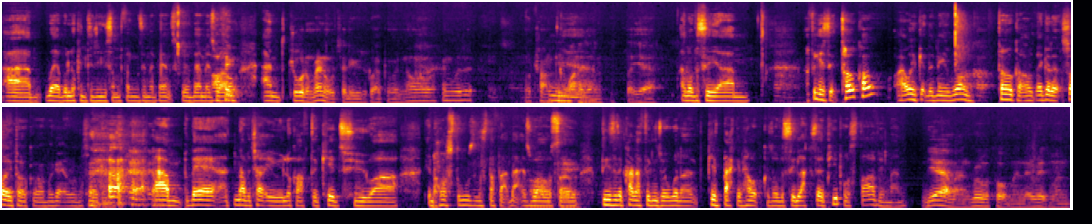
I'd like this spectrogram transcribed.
um, where we're looking to do some things and events with them as Mm-hmm. I well. think- And Jordan Reynolds said he was working with Noah. I think was it or Chunky, one of them. But yeah, and obviously, um, I think is it Toko. I always get the name wrong. Toko. They're gonna sorry Toko if I get it wrong. Sorry. um, but they're another charity we look after kids who are in hostels and stuff like that as well. So these are the kind of things we want to give back and help because obviously, like I said, people are starving, man. yeah, man. Real talk, man. There is, man.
